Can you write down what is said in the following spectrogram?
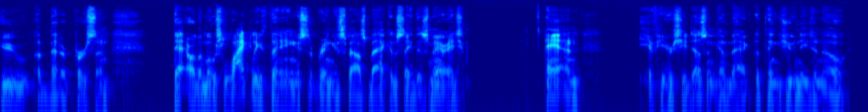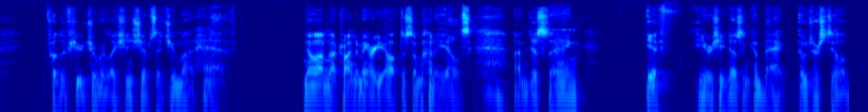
you a better person. That are the most likely things to bring your spouse back and save this marriage. And if he or she doesn't come back, the things you need to know for the future relationships that you might have. No, I'm not trying to marry you off to somebody else. I'm just saying if he or she doesn't come back, those are still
